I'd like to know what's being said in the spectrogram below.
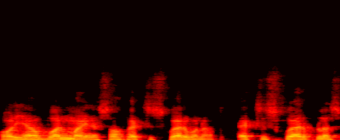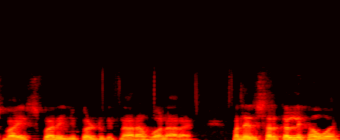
और यहाँ one minus of X square बना। तो X square plus Y square is equal to कितना आ रहा है? वन आ रहा है। मतलब ये सर्कल लिखा हुआ है।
